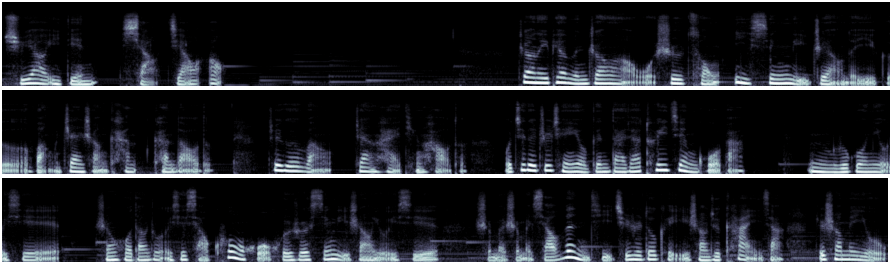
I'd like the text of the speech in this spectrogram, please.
需要一点”。小骄傲，这样的一篇文章啊，我是从易心理这样的一个网站上看看到的。这个网站还挺好的，我记得之前有跟大家推荐过吧。嗯，如果你有一些生活当中有一些小困惑，或者说心理上有一些什么什么小问题，其实都可以上去看一下。这上面有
